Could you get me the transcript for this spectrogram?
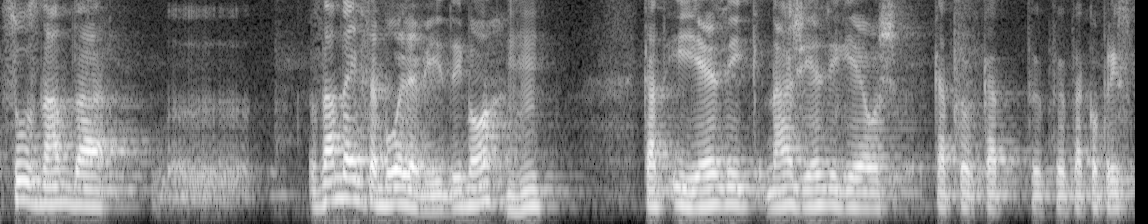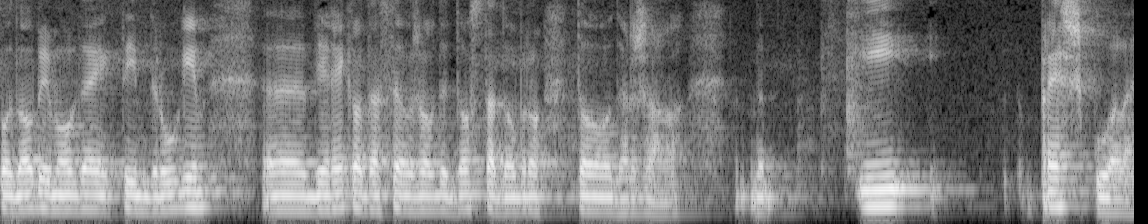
su znam da e, znam da im se bolje vidimo, mm-hmm. Kad i jezik, naš jezik je još kad to, kad to tako prispodobim ovdje k tim drugim, e, bi rekao da se još ovdje dosta dobro to održalo. I preškole.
